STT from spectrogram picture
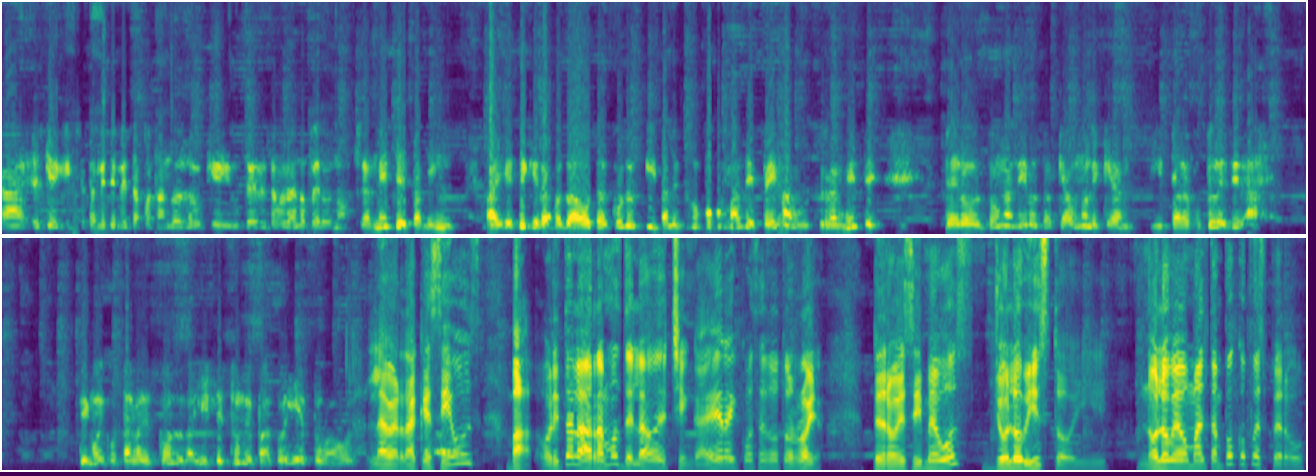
ah, es que exactamente me está pasando lo que ustedes están hablando, pero no, realmente también hay gente que le ha pasado otras cosas y tal vez es un poco más de pena, vos, realmente, pero son anécdotas que a uno le quedan y para el futuro decir, ah, tengo que contar varias cosas, ahí esto me pasó y esto ahora. La verdad que sí, vos. Va, ahorita la agarramos del lado de chingadera y cosas de otro rollo. Pero decime vos, yo lo he visto y no lo veo mal tampoco, pues, pero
